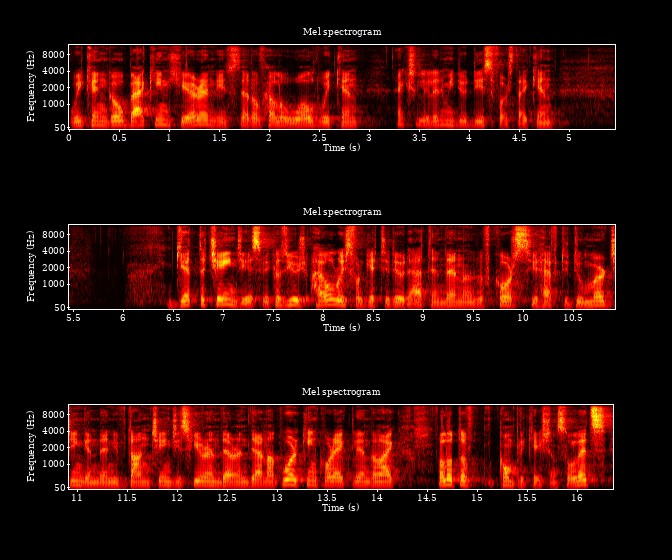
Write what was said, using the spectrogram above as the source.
we can go back in here and instead of hello world, we can, actually let me do this first. I can get the changes, because usually, I always forget to do that, and then of course you have to do merging, and then you've done changes here and there, and they're not working correctly, and like a lot of complications. So let's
